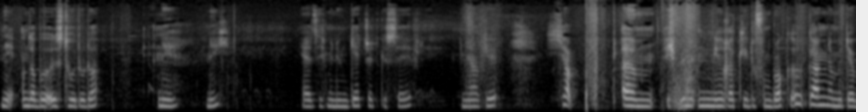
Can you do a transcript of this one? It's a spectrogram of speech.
Ne, unser Bull ist tot, oder? Ne, nicht. Er hat sich mit dem Gadget gesaved. Ja, okay. Ich hab. Ähm, ich bin in die Rakete von Brock gegangen, damit der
